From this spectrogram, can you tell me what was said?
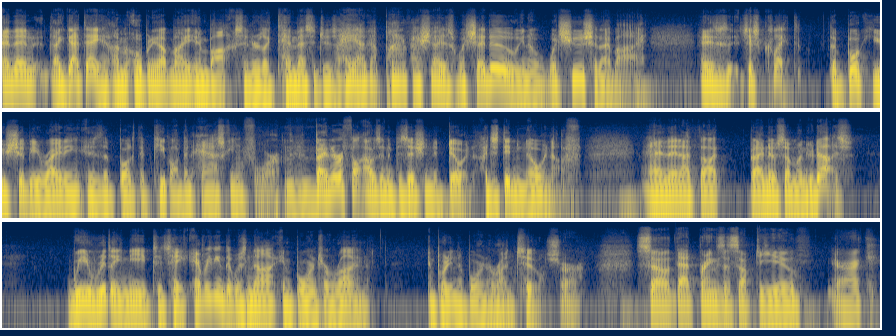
And then, like that day, I'm opening up my inbox and there's like 10 messages. Hey, I've got plantar fasciitis. What should I do? You know, what shoes should I buy? And it's, it just clicked. The book you should be writing is the book that people have been asking for. Mm-hmm. But I never felt I was in a position to do it. I just didn't know enough. And then I thought, but I know someone who does. We really need to take everything that was not in Born to Run and put it into Born to Run 2. Sure. So that brings us up to you, Eric.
